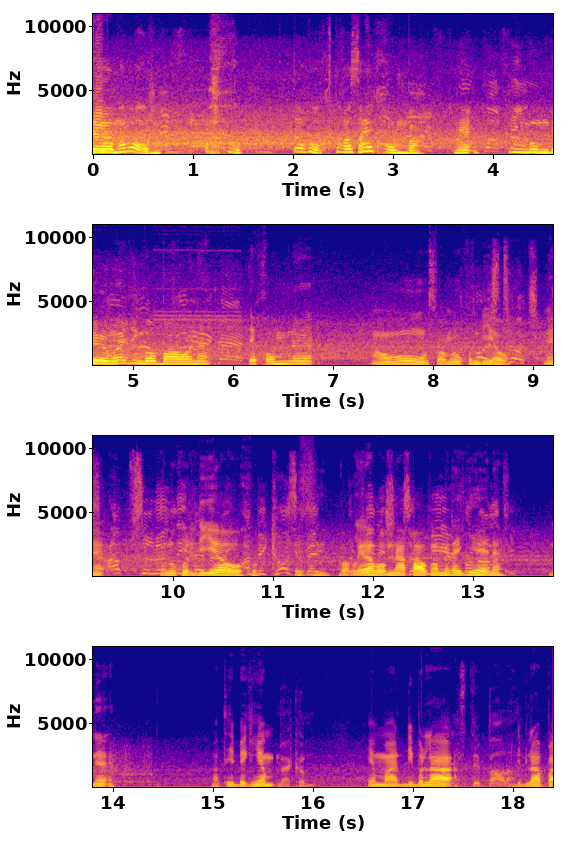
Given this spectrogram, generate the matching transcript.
เดิมครับผมโอ้โหตัวหกเท้าซ้ายคมป่ะเนี่ยยิงมุมเดิมฮะยิงเบาๆนะ แต่คมนะฮะเอาสองลูกคนเดียวเนี่ยสองลูกคนเดียว บอกเลยว่าผมหน้าเป้าก็ไม่ได้แย่นะเนี่ยมาที่เบคเฮียมเฮียมมาดิบล่าดิบล่าไป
